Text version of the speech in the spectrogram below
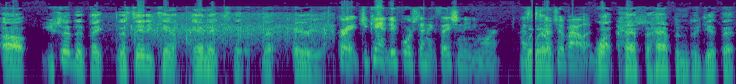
Uh, you said that they the city can't annex that that area. Correct. You can't do forced annexation anymore. Has to Well, go to a ballot. What has to happen to get that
